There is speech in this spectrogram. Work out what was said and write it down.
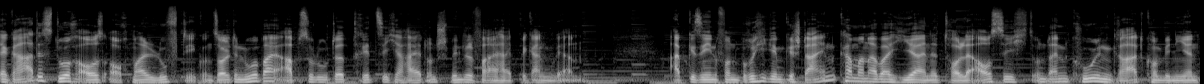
Der Grad ist durchaus auch mal luftig und sollte nur bei absoluter Trittsicherheit und Schwindelfreiheit begangen werden. Abgesehen von brüchigem Gestein kann man aber hier eine tolle Aussicht und einen coolen Grad kombinieren,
